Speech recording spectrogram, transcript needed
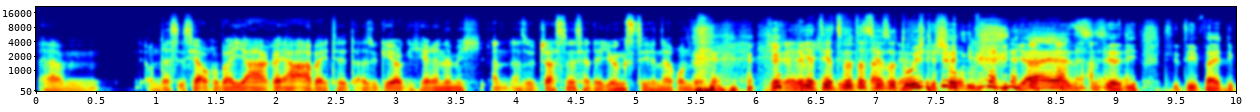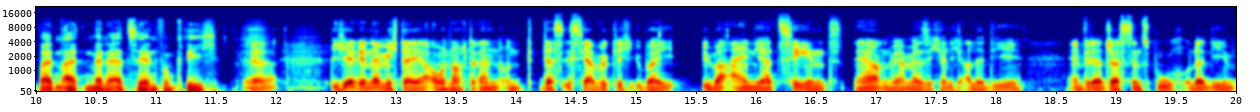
Ähm, und das ist ja auch über Jahre erarbeitet. Also Georg, ich erinnere mich an, also Justin ist ja der Jüngste in der Runde. jetzt, jetzt wird das ja so durchgeschoben. ja, ja, das ist ja die, die, die, beiden, die beiden alten Männer erzählen vom Krieg. Ja. Ich erinnere mich da ja auch noch dran und das ist ja wirklich über, über ein Jahrzehnt, ja, und wir haben ja sicherlich alle die, entweder Justins Buch oder die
